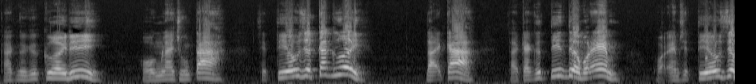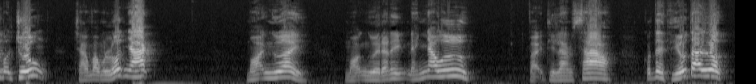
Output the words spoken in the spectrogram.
các người cứ cười đi. Hôm nay chúng ta sẽ tiêu diệt các người. Đại ca, đại ca cứ tin tưởng bọn em. Bọn em sẽ tiêu diệt bọn chúng trong vòng lốt nhạc. Mọi người, mọi người đã định đánh nhau ư? Vậy thì làm sao có thể thiếu ta được?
